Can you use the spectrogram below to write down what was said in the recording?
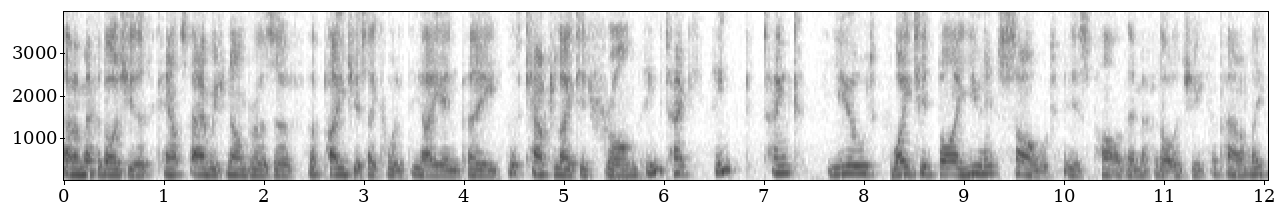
have a methodology that counts average numbers of, of, pages. They call it the ANP. That's calculated from ink tank, ink tank yield weighted by units sold is part of their methodology apparently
